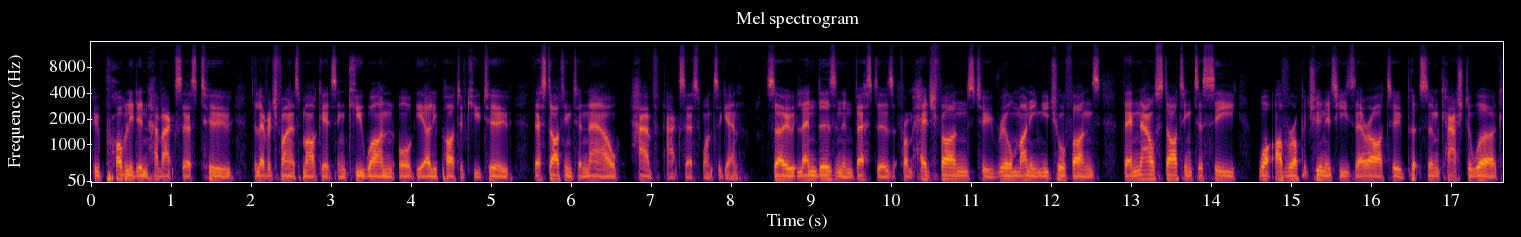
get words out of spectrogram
who probably didn't have access to the leverage finance markets in Q1 or the early part of Q2, they're starting to now have access once again. So, lenders and investors from hedge funds to real money mutual funds, they're now starting to see what other opportunities there are to put some cash to work.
